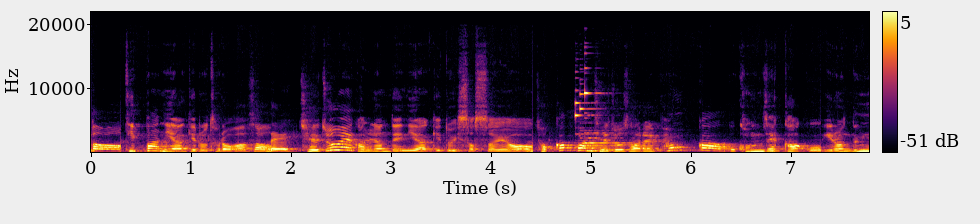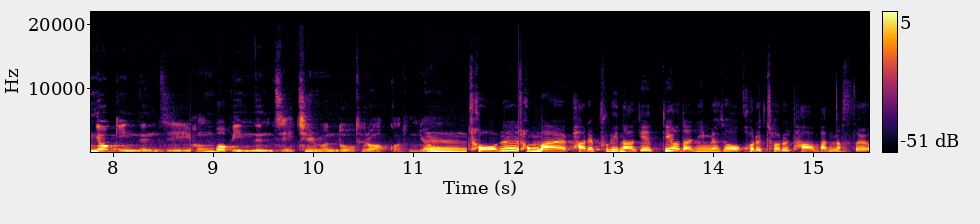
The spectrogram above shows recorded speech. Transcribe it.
더 딥한 이야기로 들어가서 네. 제조에 관련된 이야기도 있었어요. 적합한 제조사를 평가하고 검색하고 이런 능력이 있는지 방법이 있는지 질문도 들어왔거든요. 음, 저는 정말 발에 불이 나게 뛰어다니면서 거래처를 다 만났어요.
